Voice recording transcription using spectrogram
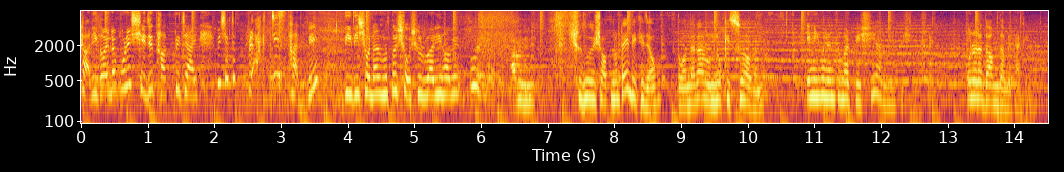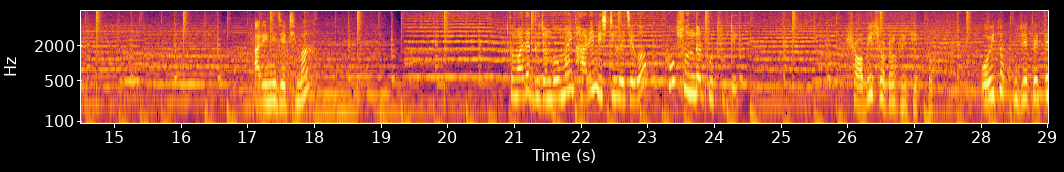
শাড়ি গয়না পরে সেজে থাকতে চাই বেশ একটা প্র্যাকটিস থাকবে দিদি সোনার মতো শ্বশুর বাড়ি হবে শুধু ওই স্বপ্নটাই দেখে যাও তোমার দ্বারা আর অন্য কিছু হবে না। ইনি হলেন তোমার পিসি আর উনি পিসি মশাই ওনারা দমদমে থাকেন। আর ইনি জেঠিমা। তোমাদের দুজন বৌমাই ভারী মিষ্টি হয়েছে গো খুব সুন্দর ফুটফুটে। সবই ছোট কৃতিত্ব। ওই তো খুঁজে পেতে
